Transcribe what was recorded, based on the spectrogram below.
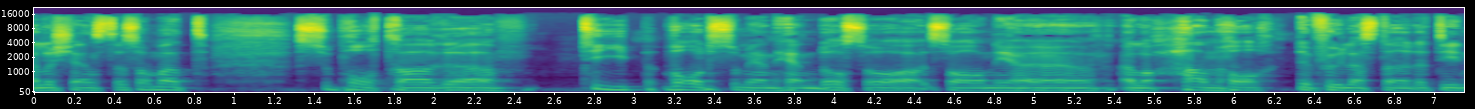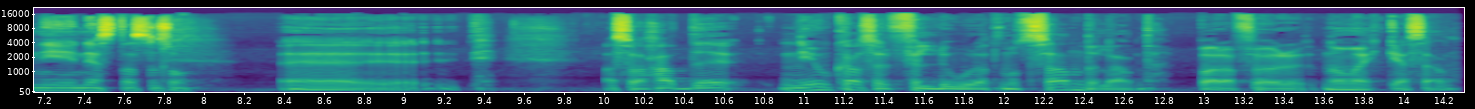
eller känns det som att supportrar typ vad som än händer så, så har ni, eh, eller han har det fulla stödet in i nästa säsong? Eh, alltså hade Newcastle förlorat mot Sunderland bara för någon vecka sedan,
